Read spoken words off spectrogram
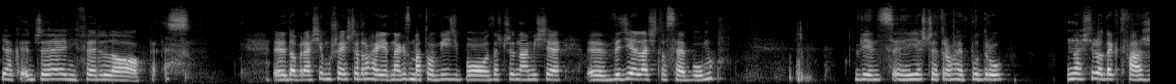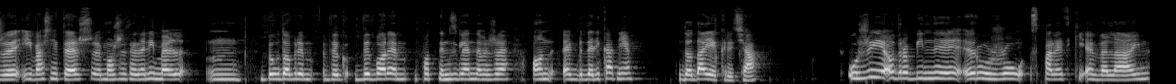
jak Jennifer Lopez. Y, dobra, się muszę jeszcze trochę jednak zmatowić, bo zaczyna mi się y, wydzielać to sebum. Więc y, jeszcze trochę pudru na środek twarzy i właśnie też y, może ten rimel mm, był dobrym wy wyborem pod tym względem, że on jakby delikatnie dodaje krycia. Użyję odrobiny różu z paletki Eveline,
